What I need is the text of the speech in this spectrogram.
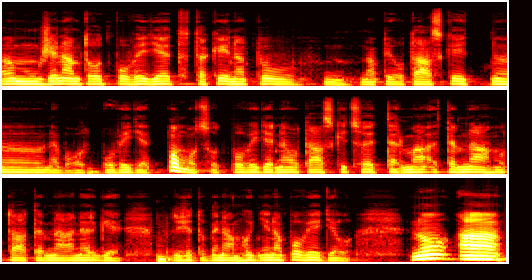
eh, může nám to odpovědět taky na, tu, na ty otázky, eh, nebo odpovědět, pomoc odpovědět na otázky, co je terma, temná hmota temná energie, protože to by nám hodně napovědělo. No a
